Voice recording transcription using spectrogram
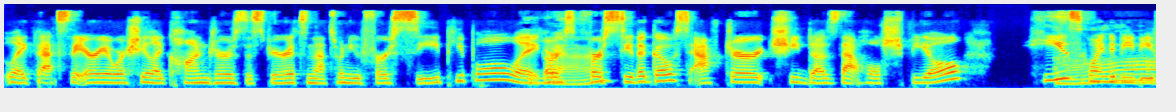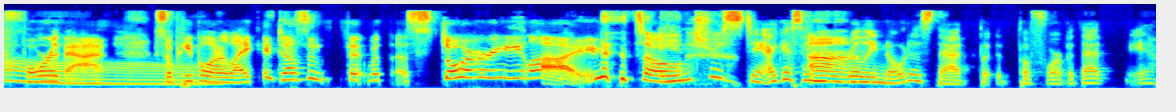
like that's the area where she like conjures the spirits and that's when you first see people like yeah. or first see the ghosts after she does that whole spiel he's oh. going to be before that so people are like it doesn't fit with the storyline so interesting i guess i never um, really noticed that but before but that yeah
